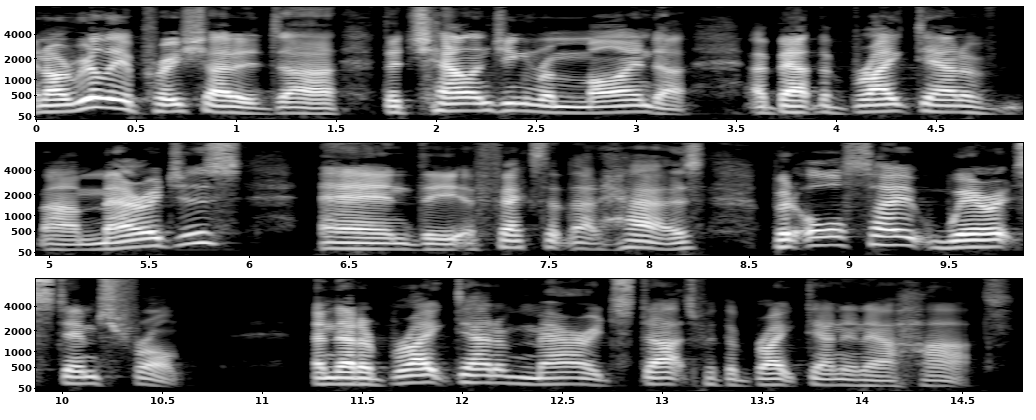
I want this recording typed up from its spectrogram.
And I really appreciated uh, the challenging reminder about the breakdown of uh, marriages and the effects that that has, but also where it stems from. And that a breakdown of marriage starts with a breakdown in our hearts.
